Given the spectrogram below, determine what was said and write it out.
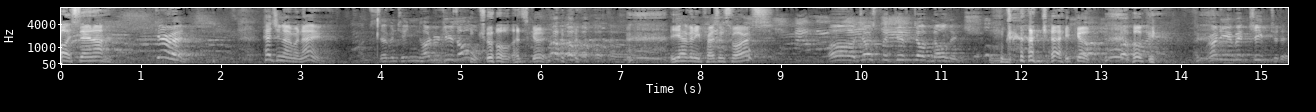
Holy Santa. Kieran, How'd you know my name? I'm 1700 years old. Cool, that's good. Do you have any presents for us? Oh, just the gift of knowledge. okay, cool. Okay. Running a bit cheap today.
